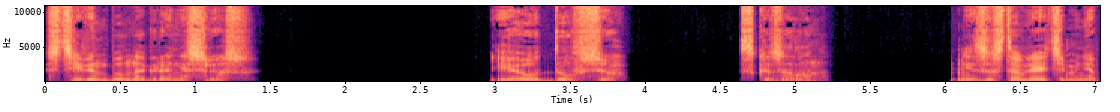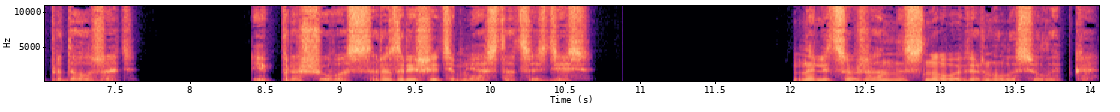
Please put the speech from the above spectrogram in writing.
Стивен был на грани слез. «Я отдал все, сказал он. «Не заставляйте меня продолжать. И прошу вас, разрешите мне остаться здесь». На лицо Жанны снова вернулась улыбка.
